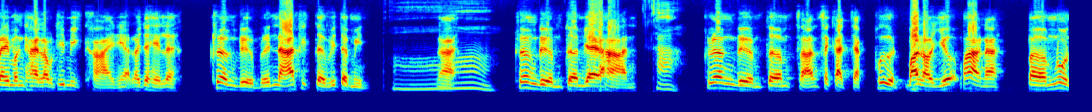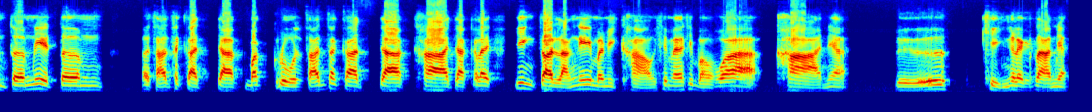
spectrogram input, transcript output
ในเมืองไทยเราที่มีขายเนี่ยเราจะเห็นเลย เครื่องดื่มหรือน้ำที่เติมวิตามินอ๋อนะเครื่องดื่มเติมใยอาหารค่ะ เครื่องดื่มเติมสารสกัดจากพืชบ้านเราเยอะมากนะ เติมนู่นเติมนี่เติมสารสกัดจากมะกรูดสารสกัดจากข่าจากอะไร ยิ่งตอนหลังนี่มันมีข่าวใช่ไหมที่บอกว่าข่าเนี่ยหรือขิงอะไรก็ตามเนี่ย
